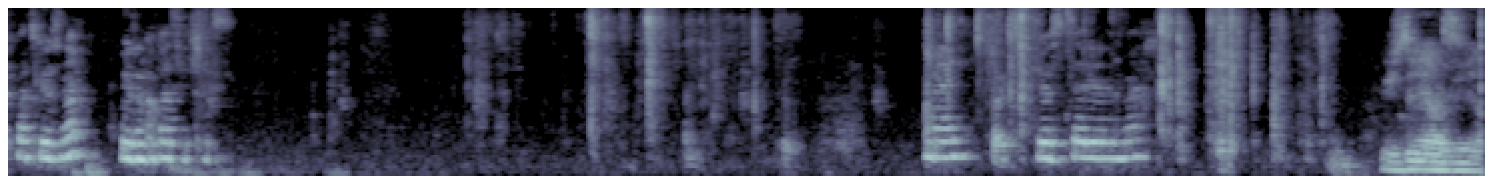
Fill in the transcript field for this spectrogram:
Kapat gözünü. Gözünü kapat seçeceksin. Ne? Bak gösterelim ver. Yüzde yazıyor.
